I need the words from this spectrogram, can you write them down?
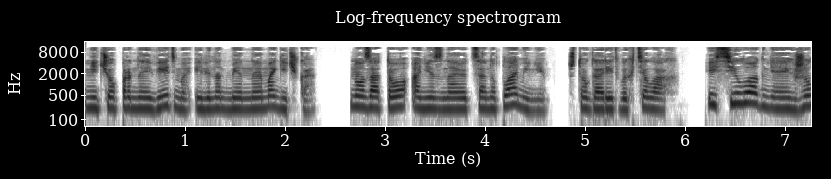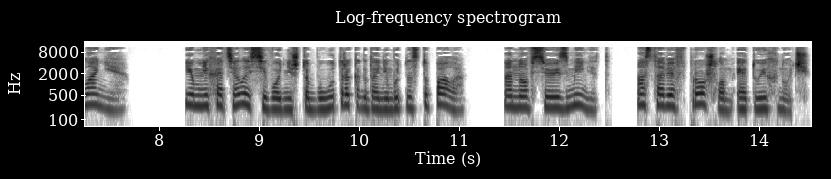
не чопорная ведьма или надменная магичка. Но зато они знают цену пламени, что горит в их телах, и силу огня их желания. Им не хотелось сегодня, чтобы утро когда-нибудь наступало. Оно все изменит, оставив в прошлом эту их ночь.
